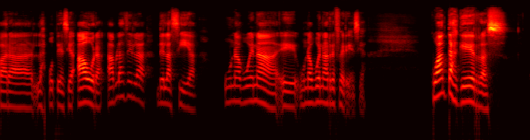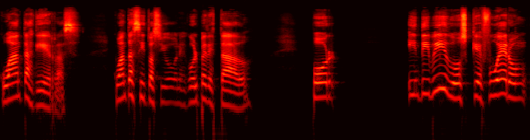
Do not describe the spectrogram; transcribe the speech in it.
para las potencias. Ahora, hablas de la, de la CIA una buena, eh, una buena referencia. ¿Cuántas guerras, cuántas guerras, cuántas situaciones, golpes de Estado, por individuos que fueron,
